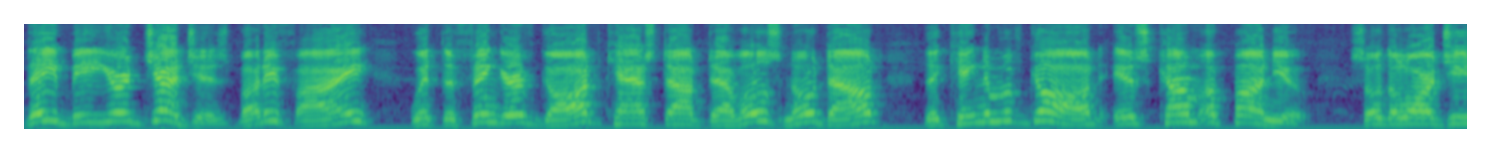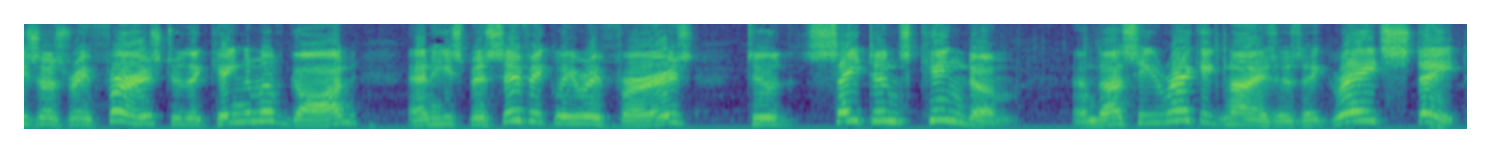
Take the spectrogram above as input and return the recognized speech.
they be your judges. But if I, with the finger of God, cast out devils, no doubt the kingdom of God is come upon you. So the Lord Jesus refers to the kingdom of God, and he specifically refers to Satan's kingdom. And thus he recognizes a great state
